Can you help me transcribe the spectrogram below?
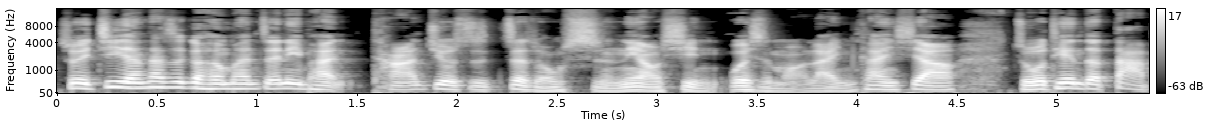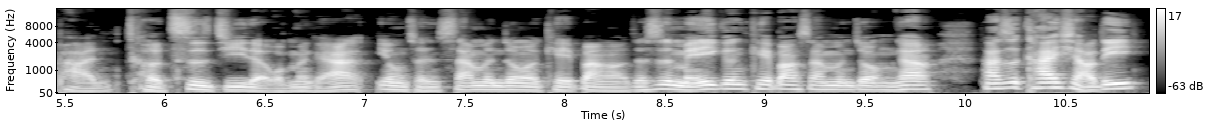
所以既然它是个横盘整理盘，它就是这种屎尿性，为什么？来，你看一下昨天的大盘可刺激的，我们给它用成三分钟的 K 棒啊，这是每一根 K 棒三分钟，你看它是开小低，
